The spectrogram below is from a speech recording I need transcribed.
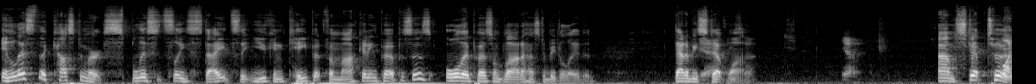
unless the customer explicitly states that you can keep it for marketing purposes, all their personal data has to be deleted. That'd be yeah, step one. so. Yeah, Um, step two, I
